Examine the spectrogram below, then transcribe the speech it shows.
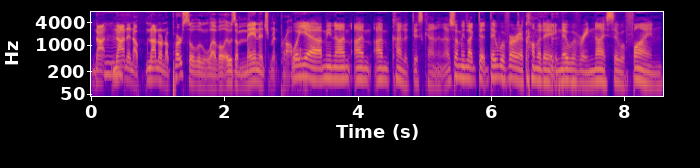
not mm-hmm. not in a not on a personal level. It was a management problem. Well, yeah, I mean, I'm I'm I'm kind of discounting that. So I mean, like they, they were very accommodating, they were very nice, they were fine,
